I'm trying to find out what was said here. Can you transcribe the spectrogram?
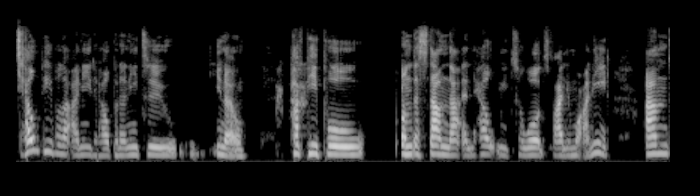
tell people that I need help and I need to, you know, have people understand that and help me towards finding what I need. And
